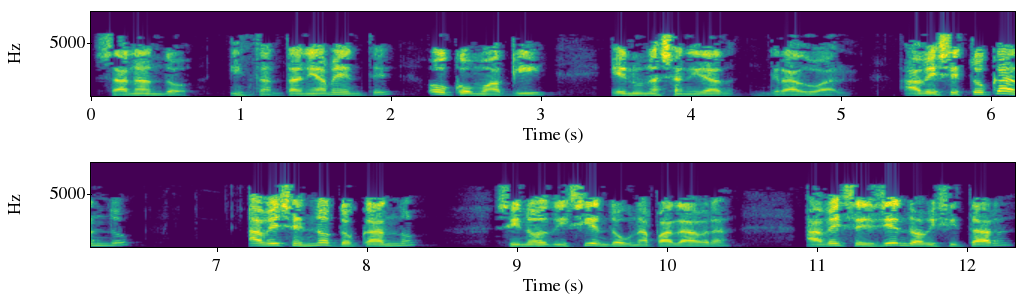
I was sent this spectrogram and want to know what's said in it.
sanando instantáneamente o como aquí, en una sanidad gradual, a veces tocando, a veces no tocando, sino diciendo una palabra, a veces yendo a visitar,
